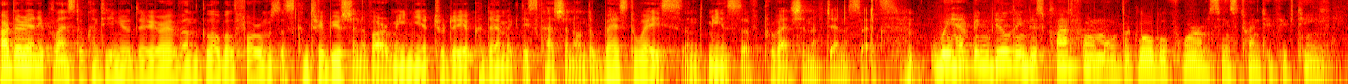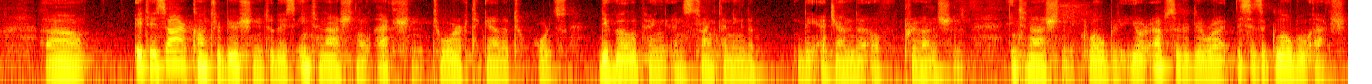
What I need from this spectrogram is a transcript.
Are there any plans to continue continue the relevant Global Forum's contribution of Armenia to the academic discussion on the best ways and means of prevention of genocides. we have been building this platform of the Global Forum since 2015. Uh, it is our contribution to this international action to work together towards developing and strengthening the, the agenda of prevention internationally, globally. You're absolutely right. This is a global action.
